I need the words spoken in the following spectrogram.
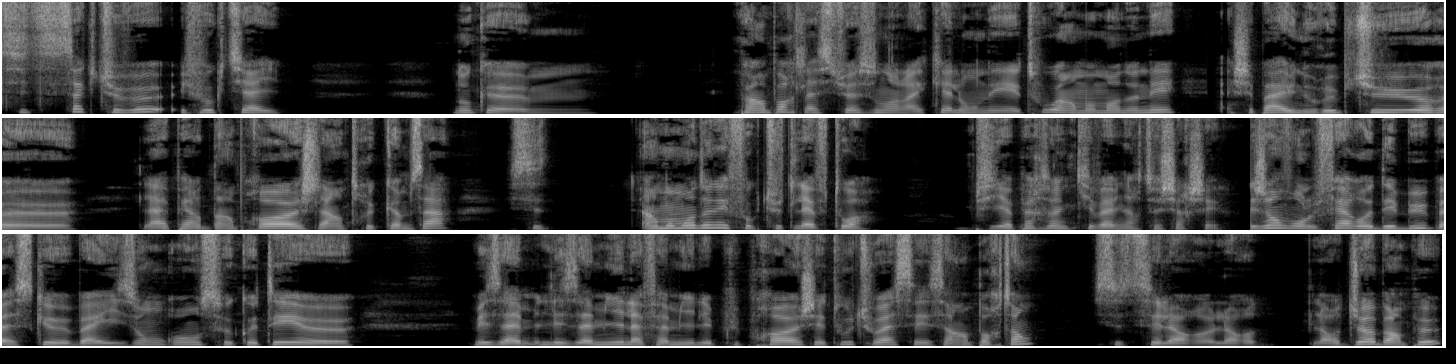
si ça que tu veux, il faut que tu ailles. Donc, euh, peu importe la situation dans laquelle on est et tout, à un moment donné, je sais pas, une rupture, euh, la perte d'un proche, là, un truc comme ça, c'est à un moment donné, il faut que tu te lèves toi. Puis il y a personne qui va venir te chercher. Les gens vont le faire au début parce que bah ils auront ce côté mes les amis, la famille les plus proches et tout, tu vois, c'est important. C'est leur leur leur job un peu,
